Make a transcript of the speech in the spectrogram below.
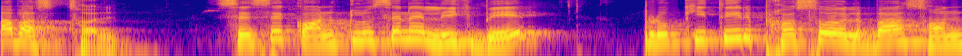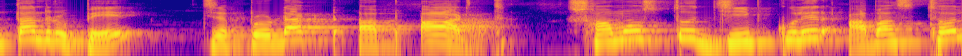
আবাসস্থল। শেষে কনক্লুশনে লিখবে, প্রকৃতির ফসল বা সন্তান রূপে যে প্রোডাক্ট অফ আর্থ সমস্ত জীবকুলের আবাসস্থল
